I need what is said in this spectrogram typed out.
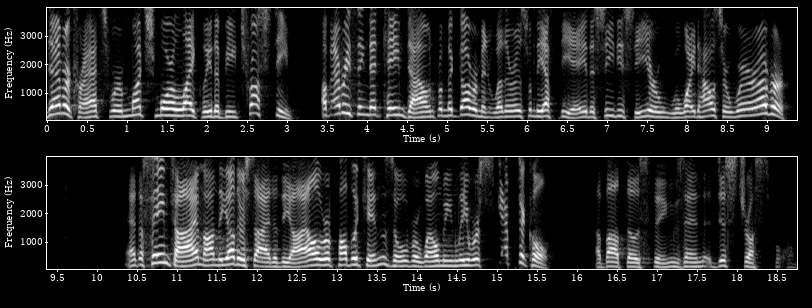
Democrats were much more likely to be trusting of everything that came down from the government, whether it was from the FDA, the CDC, or the White House, or wherever. At the same time, on the other side of the aisle, Republicans overwhelmingly were skeptical about those things and distrustful.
